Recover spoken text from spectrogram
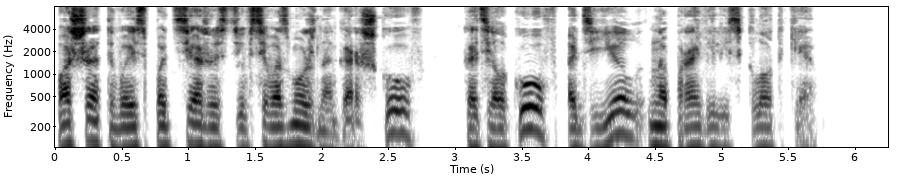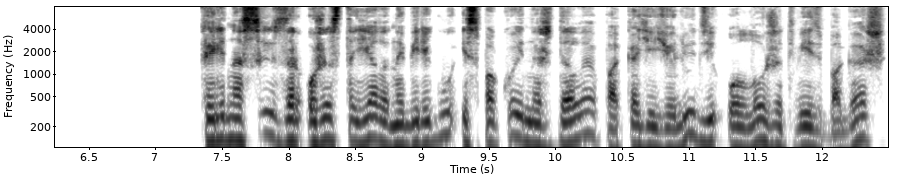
пошатываясь под тяжестью всевозможных горшков, котелков, одеял, направились к лодке. Карина Сызар уже стояла на берегу и спокойно ждала, пока ее люди уложат весь багаж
